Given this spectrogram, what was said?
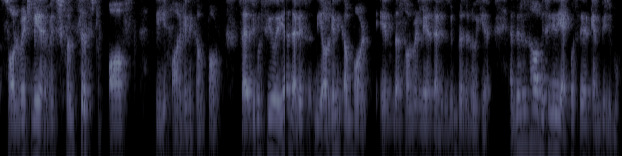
solvent layer which consists of the organic compound. So as you could see over here, that is the organic compound in the solvent layer that has been present over here. And this is how basically the aqueous layer can be removed.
